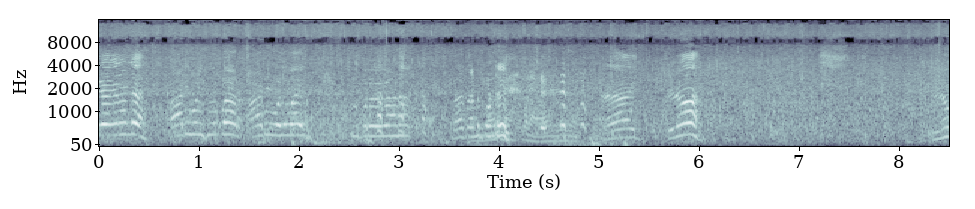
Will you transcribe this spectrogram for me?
എങ്ങനെയുണ്ട് അടിപൊളി സൂപ്പർ അടിപൊളി വൈ സൂപ്പർ ആണ് തണുപ്പുണ്ട് സിനു സിനു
